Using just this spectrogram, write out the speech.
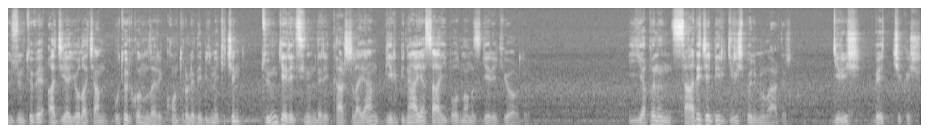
üzüntü ve acıya yol açan bu tür konuları kontrol edebilmek için tüm gereksinimleri karşılayan bir binaya sahip olmamız gerekiyordu. yapının sadece bir giriş bölümü vardır. Giriş ve çıkış.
